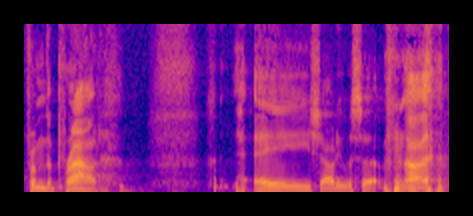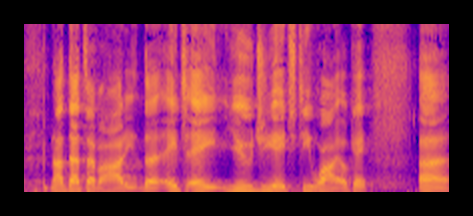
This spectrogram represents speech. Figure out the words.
from the proud. Hey, shouty, what's up? not that type of hottie. The H A U G H T Y, okay? Uh,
